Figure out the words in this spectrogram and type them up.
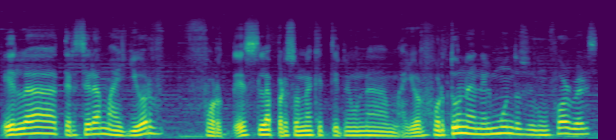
Es la tercera mayor, es la persona que tiene una mayor fortuna en el mundo según Forbes,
